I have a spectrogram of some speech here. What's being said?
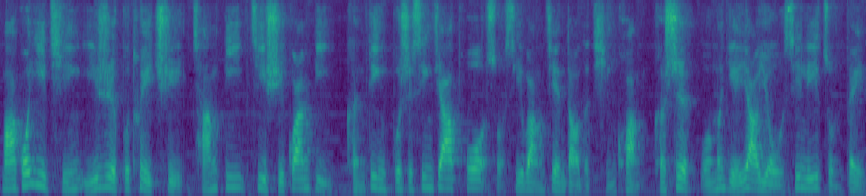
马国疫情一日不退去，长堤继续关闭，肯定不是新加坡所希望见到的情况。可是我们也要有心理准备，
